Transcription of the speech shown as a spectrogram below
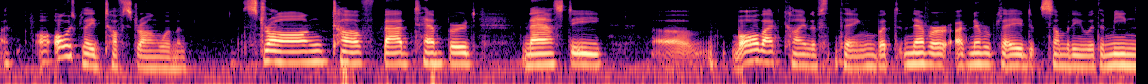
I've always played tough, strong women. Strong, tough, bad tempered, nasty, um, all that kind of thing, but never, I've never played somebody with a mean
